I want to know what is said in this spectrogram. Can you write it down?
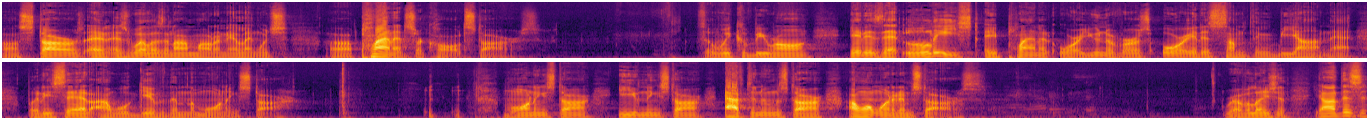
uh, stars, as well as in our modern day language, uh, planets are called stars. So we could be wrong. It is at least a planet or a universe, or it is something beyond that. But he said, I will give them the morning star. Morning star, evening star, afternoon star. I want one of them stars. Revelation. Y'all, this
